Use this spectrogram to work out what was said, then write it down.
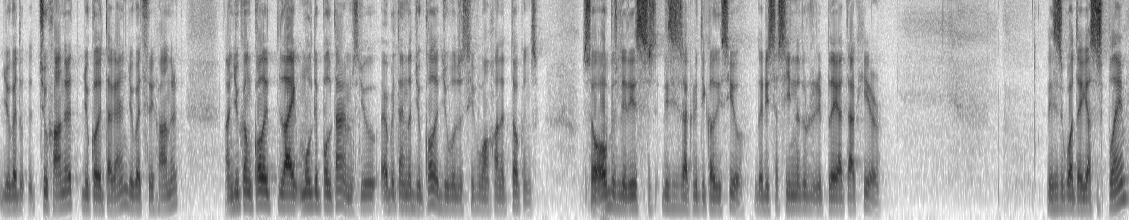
you get 200, you call it again, you get 300. And you can call it like multiple times. You, every time that you call it, you will receive 100 tokens. So obviously this, this is a critical issue. There is a signature replay attack here. This is what I just explained.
